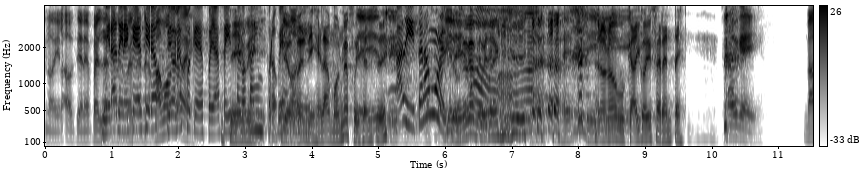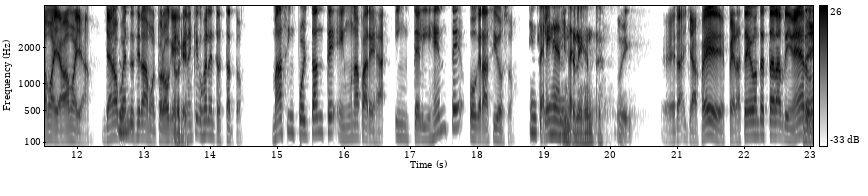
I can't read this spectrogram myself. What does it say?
no di las opciones, Mira, tienes que decir opciones porque después ya dice cosas impropias. Yo dije el amor, me fui. Sí, Ah, dijiste el amor. Sí, me fui tranquilo. Pero no, busca algo diferente. Ok. Vamos allá, vamos allá. Ya no pueden decir el amor, pero ok, tienen que coger entre tanto. Más importante en una pareja, inteligente o gracioso. Inteligente. Inteligente. Uy. Era, ya fue, espérate que contestara primero. Sí,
